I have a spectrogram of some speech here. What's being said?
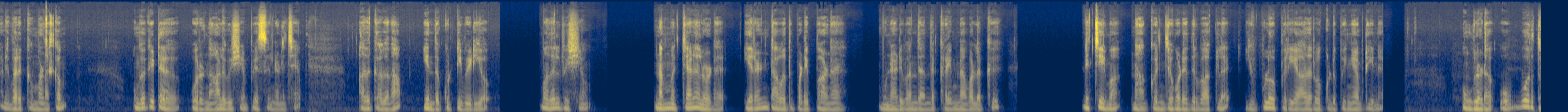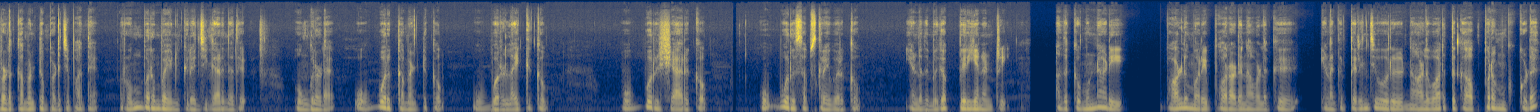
அனைவருக்கும் வணக்கம். உங்ககிட்ட ஒரு நாலு விஷயம் பேச நினச்சேன். அதுக்காக தான் இந்த குட்டி வீடியோ. முதல் விஷயம் நம்ம சேனலோட இரண்டாவது படைப்பான முன்னாடி வந்த அந்த கிரைம் நாவலுக்கு நிச்சயமாக நான் கொஞ்சம் கூட எதிர்பார்க்கல இவ்வளோ பெரிய ஆதரவு கொடுப்பீங்க அப்படின்னு. உங்களோட ஒவ்வொருத்தரோட கமெண்ட்டும் படித்து பார்த்தேன். ரொம்ப ரொம்ப என்கரேஜிங்காக இருந்தது. உங்களோட ஒவ்வொரு கமெண்ட்டுக்கும் ஒவ்வொரு லைக்குக்கும் ஒவ்வொரு ஷேருக்கும் ஒவ்வொரு சப்ஸ்கிரைபருக்கும் எனது மிகப்பெரிய நன்றி. அதுக்கு முன்னாடி வாழும் வரை போராடின அவளுக்கு எனக்கு தெரிஞ்சு ஒரு நாலு வாரத்துக்கு அப்புறம் கூட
